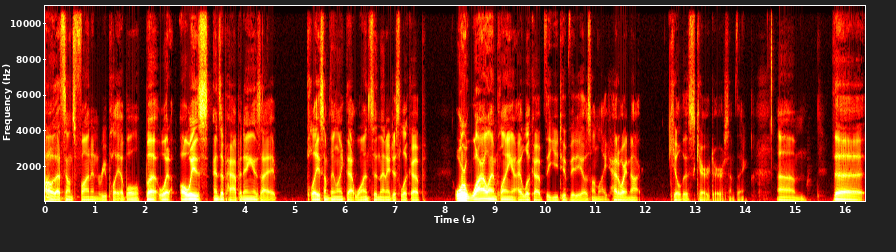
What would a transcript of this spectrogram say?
oh that sounds fun and replayable, but what always ends up happening is I play something like that once and then I just look up or while I'm playing it I look up the YouTube videos on like how do I not kill this character or something. Um the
